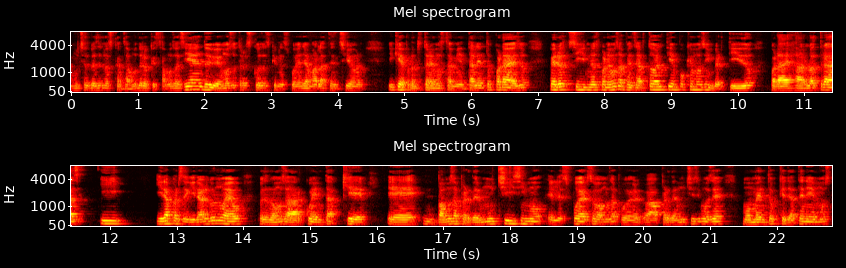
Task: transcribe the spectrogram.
muchas veces nos cansamos de lo que estamos haciendo y vemos otras cosas que nos pueden llamar la atención y que de pronto tenemos también talento para eso, pero si nos ponemos a pensar todo el tiempo que hemos invertido para dejarlo atrás y ir a perseguir algo nuevo, pues nos vamos a dar cuenta que eh, vamos a perder muchísimo el esfuerzo, vamos a, poder, a perder muchísimo ese momento que ya tenemos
